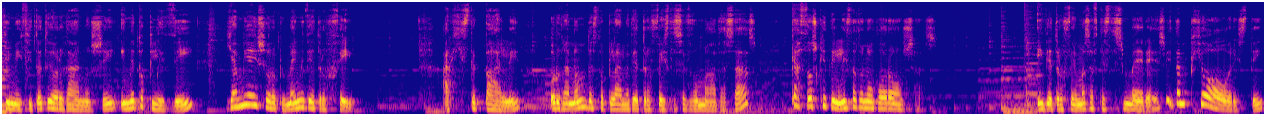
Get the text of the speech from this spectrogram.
Θυμηθείτε ότι η οργάνωση είναι το κλειδί για μια ισορροπημένη διατροφή. Αρχίστε πάλι οργανώνοντας το πλάνο διατροφής της εβδομάδας σας, καθώς και τη λίστα των αγορών σας η διατροφή μας αυτές τις μέρες ήταν πιο αόριστη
